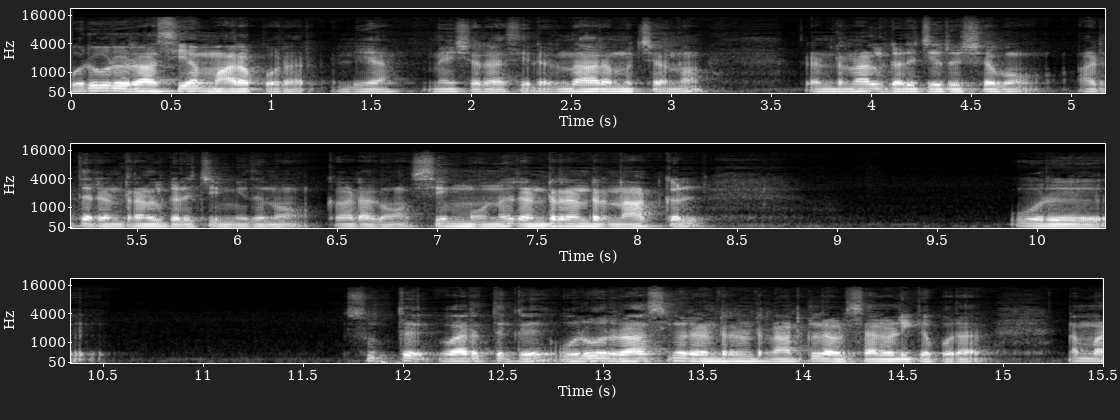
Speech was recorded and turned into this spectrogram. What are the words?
ஒரு ஒரு ராசியாக மாற போகிறார் இல்லையா? மேஷ ராசியிலேருந்து ஆரம்பித்தோன்னா ரெண்டு நாள் கழித்து ரிஷபம் அடுத்த ரெண்டு நாள் கழித்து மிதுனம் கடகம் சிம்மம்னு ரெண்டு ரெண்டு நாட்கள் ஒரு சுத்து வரத்துக்கு ஒரு ஒரு ராசிக்கும் ரெண்டு ரெண்டு நாட்கள் அவர் செலவழிக்க போகிறார் நம்ம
